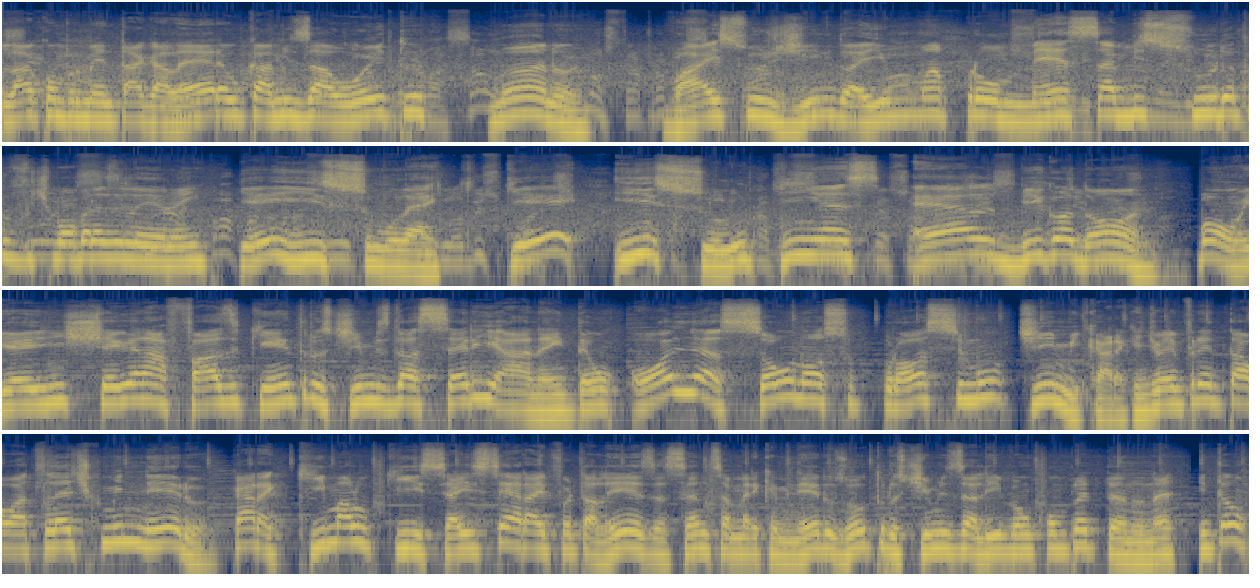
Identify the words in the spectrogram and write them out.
lá cumprimentar a galera, o camisa 8. Mano, vai surgindo aí uma promessa absurda pro futebol brasileiro, hein? Que isso, moleque. Que isso, Luquinhas El Bigodon. Bom, e aí a gente chega na fase que entra os times da Série A, né? Então, olha só o nosso próximo time, cara, que a gente vai enfrentar o Atlético Mineiro. Cara, que maluquice. Aí Ceará e Fortaleza, Santos, América Mineiro, os outros times ali vão completando, né? Então,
